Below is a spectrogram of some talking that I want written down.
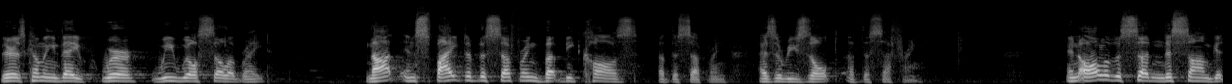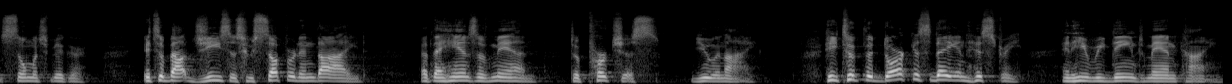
There is coming a day where we will celebrate. Not in spite of the suffering, but because of the suffering, as a result of the suffering. And all of a sudden, this psalm gets so much bigger. It's about Jesus who suffered and died at the hands of men to purchase you and I. He took the darkest day in history and he redeemed mankind.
